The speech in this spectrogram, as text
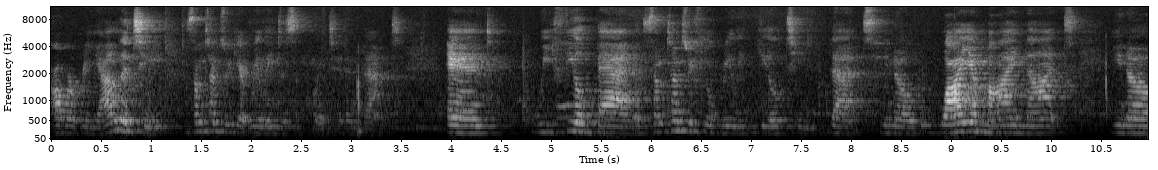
our reality, sometimes we get really disappointed in that. And we feel bad and sometimes we feel really guilty that, you know, why am I not, you know,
